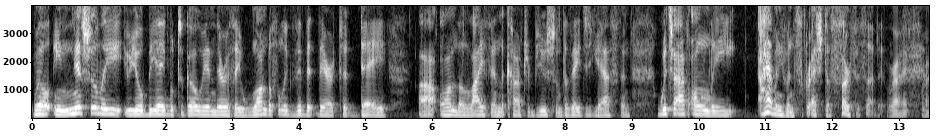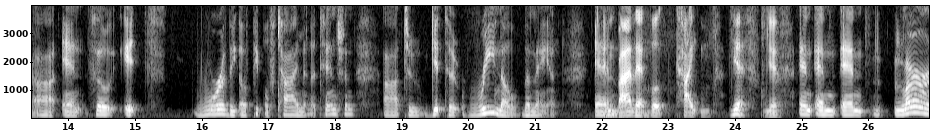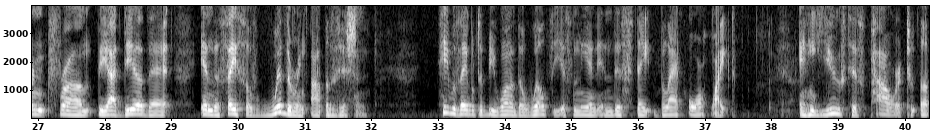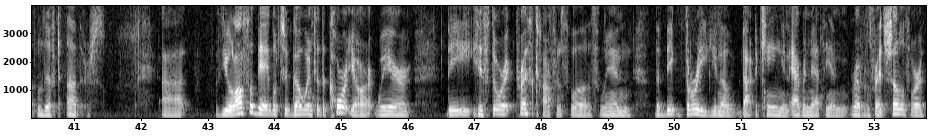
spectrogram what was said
Well, initially, you'll be able to go in. There is a wonderful exhibit there today uh, on the life and the contributions of A.G. Gaston, which I've only, I haven't even scratched the surface of it. Right. Right. Uh, and so it's worthy of people's time and attention uh, to get to re-know the man. And, and buy that book, Titan. yes, Yeah. and and and learn from the idea that in the face of withering opposition, he was able to be one of the wealthiest men in this state, black or white, and he used his power to uplift others. Uh, you'll also be able to go into the courtyard where the historic press conference was when the big three, you know, Dr. King and Abernathy and Reverend Fred Shuttlesworth,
